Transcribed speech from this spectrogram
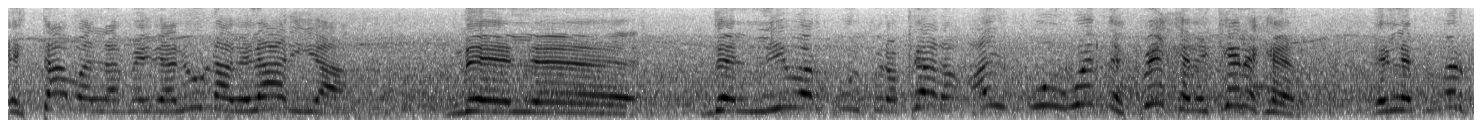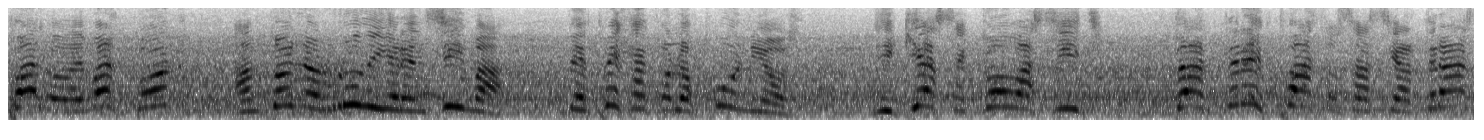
estaba en la medialuna del área del, eh, del Liverpool, pero claro, hay muy buen despeje de Kelleher en el primer palo, además con Antonio Rudiger encima, despeja con los puños. ¿Y qué hace Kovacic? Da tres pasos hacia atrás,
